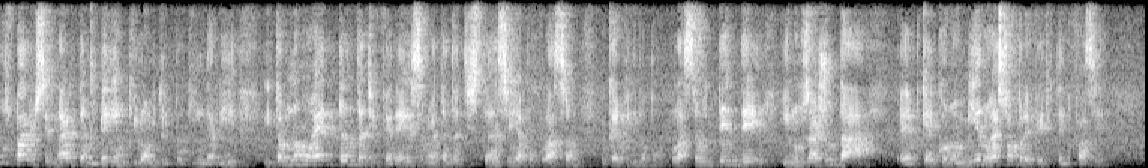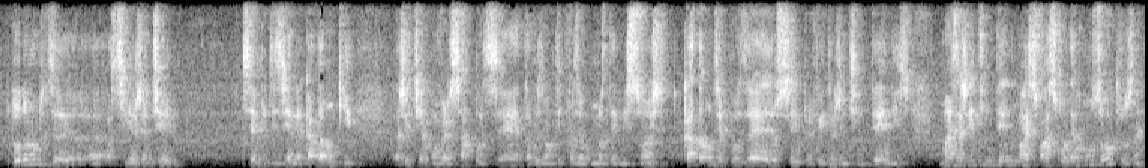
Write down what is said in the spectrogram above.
Os bairros seminários também é um quilômetro e pouquinho dali, então não é tanta diferença, não é tanta distância, e a população, eu quero pedir para a população entender e nos ajudar, é, porque a economia não é só o prefeito que tem que fazer. Todo mundo, assim, a gente sempre dizia, né, cada um que a gente ia conversar, pois é, talvez não tenha que fazer algumas demissões. Cada um dizia, pois é, eu sei, prefeito, a gente entende isso, mas a gente entende mais fácil quando é com os outros, né?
